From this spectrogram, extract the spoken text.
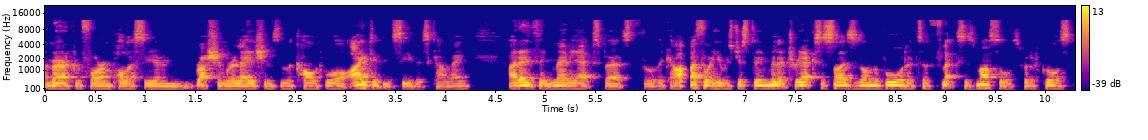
American foreign policy and Russian relations and the Cold War. I didn't see this coming. I don't think many experts thought the I thought he was just doing military exercises on the border to flex his muscles. But of course,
